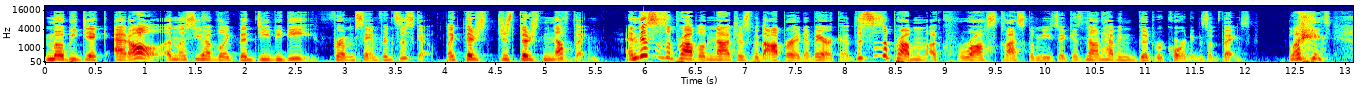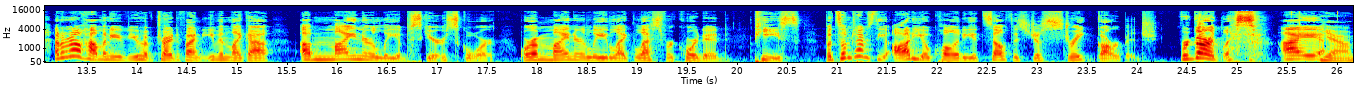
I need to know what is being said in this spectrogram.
moby dick at all unless you have like the dvd from san francisco. Like there's just there's nothing and this is a problem not just with opera in america. This is a problem across classical music is not having good recordings of things. Like i don't know how many of you have tried to find even like a a minorly obscure score or a minorly like less recorded piece but sometimes the audio quality itself is just straight garbage. Regardless i yeah.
